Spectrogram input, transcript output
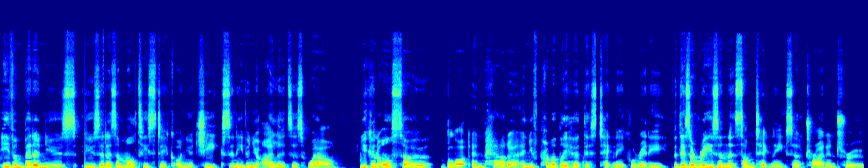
Even better news, use it as a multi stick on your cheeks and even your eyelids as well. You can also blot and powder, and you've probably heard this technique already, but there's a reason that some techniques are tried and true,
